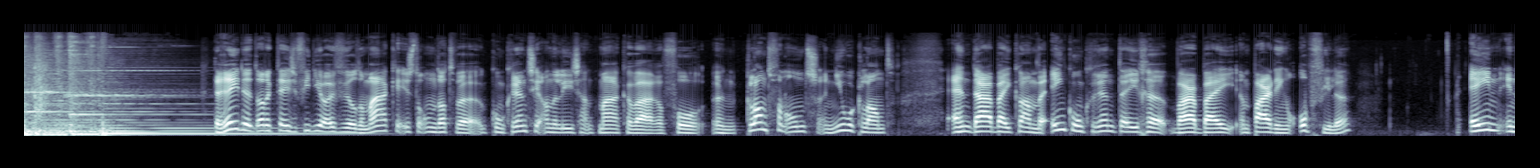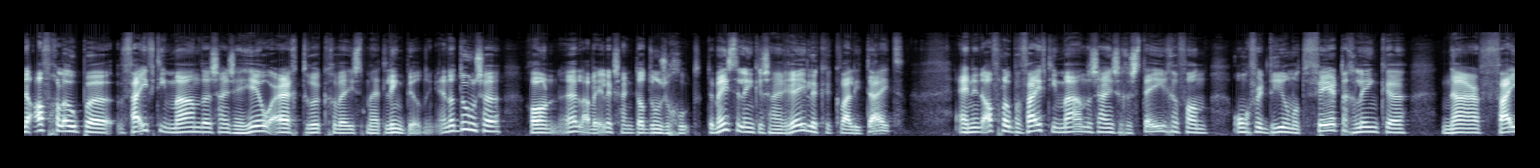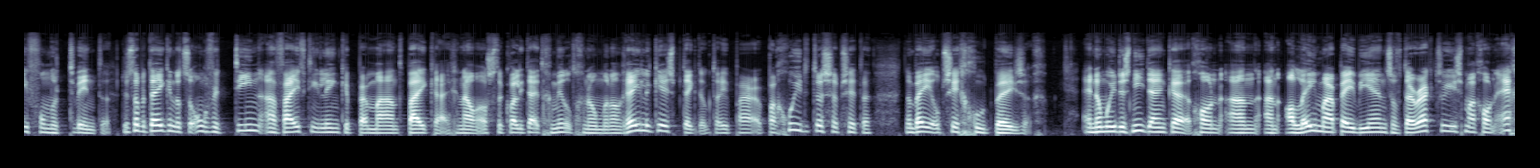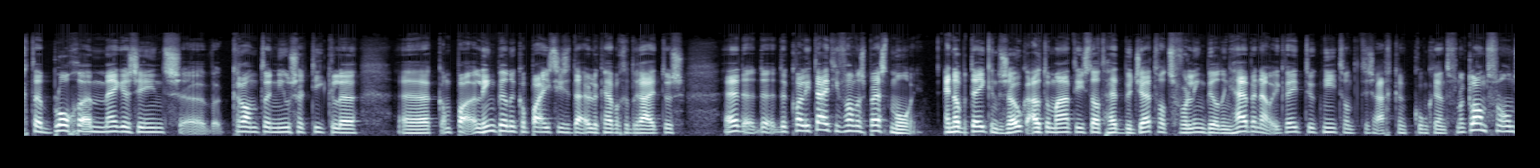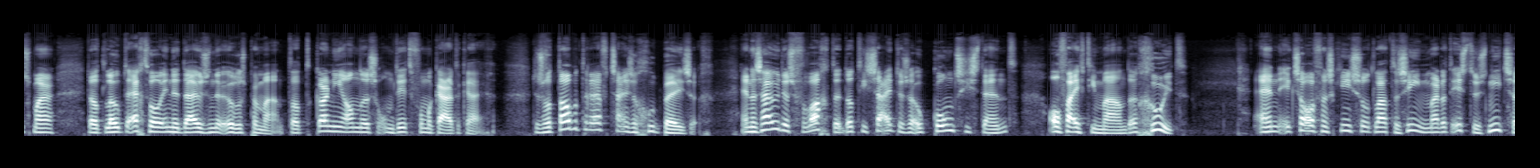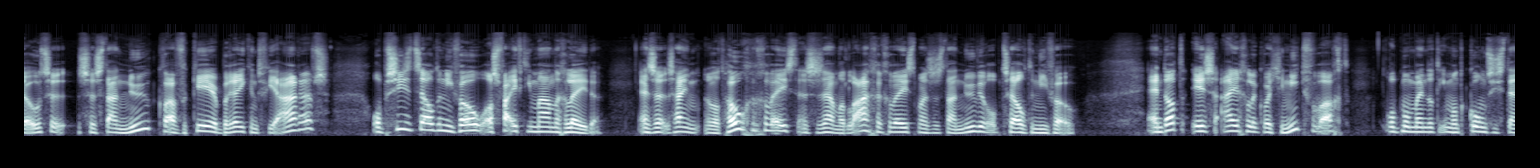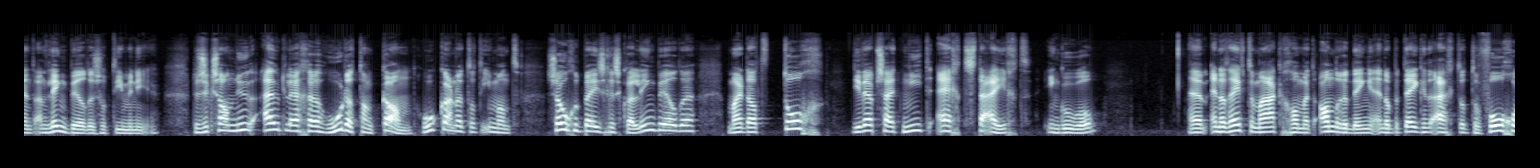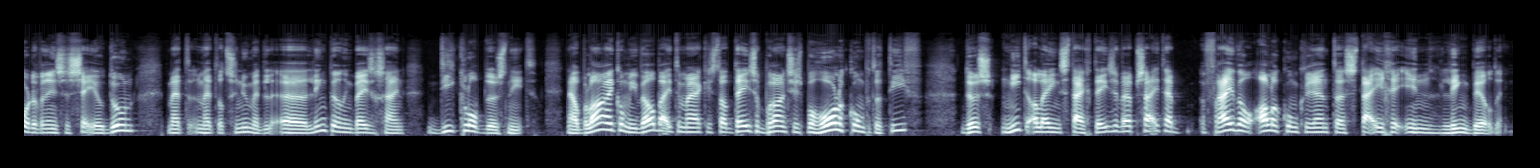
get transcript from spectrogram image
De reden dat ik deze video even wilde maken is omdat we een concurrentieanalyse aan het maken waren voor een klant van ons, een nieuwe klant. En daarbij kwamen we één concurrent tegen waarbij een paar dingen opvielen. Eén, in de afgelopen 15 maanden zijn ze heel erg druk geweest met linkbuilding. En dat doen ze gewoon, hè, laten we eerlijk zijn, dat doen ze goed. De meeste linken zijn redelijke kwaliteit. En in de afgelopen 15 maanden zijn ze gestegen van ongeveer 340 linken naar 520. Dus dat betekent dat ze ongeveer 10 à 15 linken per maand bijkrijgen. Nou, als de kwaliteit gemiddeld genomen dan redelijk is, betekent ook dat je een paar, een paar goede ertussen hebt zitten, dan ben je op zich goed bezig. En dan moet je dus niet denken gewoon aan, aan alleen maar PBN's of directories, maar gewoon echte bloggen, magazines, uh, kranten, nieuwsartikelen, uh, die ze duidelijk hebben gedraaid. Dus hè, de, de, de kwaliteit hiervan is best mooi. En dat betekent dus ook automatisch dat het budget wat ze voor linkbuilding hebben, nou ik weet natuurlijk niet, want het is eigenlijk een concurrent van een klant van ons, maar dat loopt echt wel in de duizenden euro's per maand. Dat kan niet anders om dit voor elkaar te krijgen. Dus wat dat betreft zijn ze goed bezig. En dan zou je dus verwachten dat die site dus ook consistent al 15 maanden groeit. En ik zal even een screenshot laten zien, maar dat is dus niet zo. Ze, ze staan nu qua verkeer berekend via Ahrefs op precies hetzelfde niveau als 15 maanden geleden. En ze zijn wat hoger geweest en ze zijn wat lager geweest, maar ze staan nu weer op hetzelfde niveau. En dat is eigenlijk wat je niet verwacht op het moment dat iemand consistent aan linkbeelden is op die manier. Dus ik zal nu uitleggen hoe dat dan kan. Hoe kan het dat iemand zo goed bezig is qua linkbeelden, maar dat toch die website niet echt stijgt in Google? Um, en dat heeft te maken gewoon met andere dingen. En dat betekent eigenlijk dat de volgorde waarin ze SEO doen, met, met dat ze nu met uh, linkbuilding bezig zijn, die klopt dus niet. Nou, belangrijk om hier wel bij te merken is dat deze branche is behoorlijk competitief. Dus niet alleen stijgt deze website, vrijwel alle concurrenten stijgen in linkbuilding.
